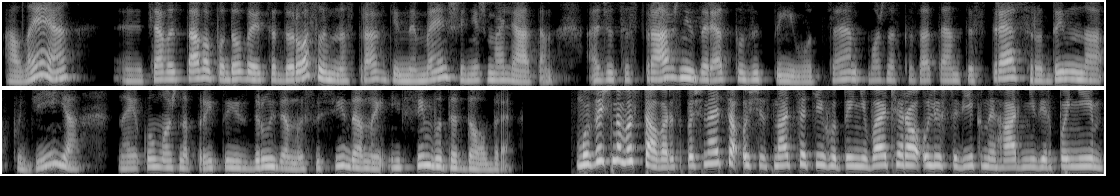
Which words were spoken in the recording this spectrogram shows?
Але ця вистава подобається дорослим насправді не менше, ніж малятам, адже це справжній заряд позитиву. Це, можна сказати, антистрес, родинна подія, на яку можна прийти з друзями, сусідами, і всім буде добре. Музична вистава розпочнеться о 16-й годині вечора у лісовій книгарні в Ірпені.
